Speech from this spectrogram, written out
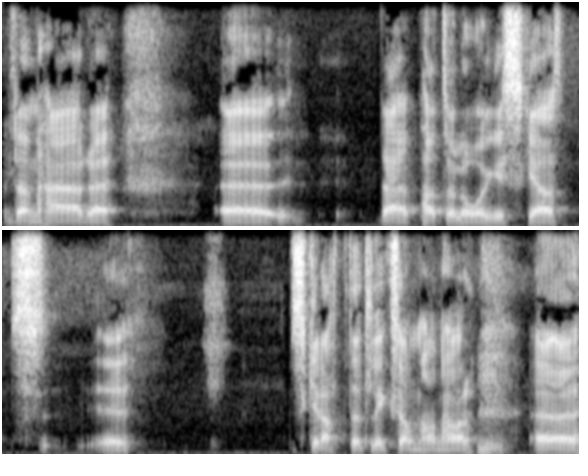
den här eh, det här patologiska eh, skrattet liksom han har. Mm. Eh,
